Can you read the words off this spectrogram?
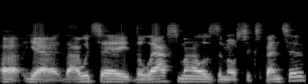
Uh, yeah, I would say the last mile is the most expensive.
